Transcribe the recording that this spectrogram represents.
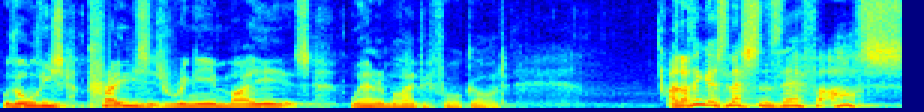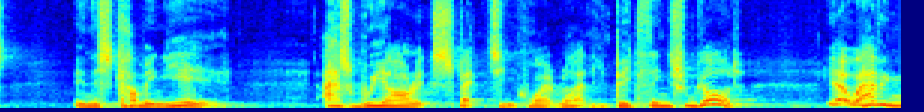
with all these praises ringing in my ears, where am I before God? And I think there's lessons there for us in this coming year as we are expecting, quite rightly, big things from God. Yeah, we're having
